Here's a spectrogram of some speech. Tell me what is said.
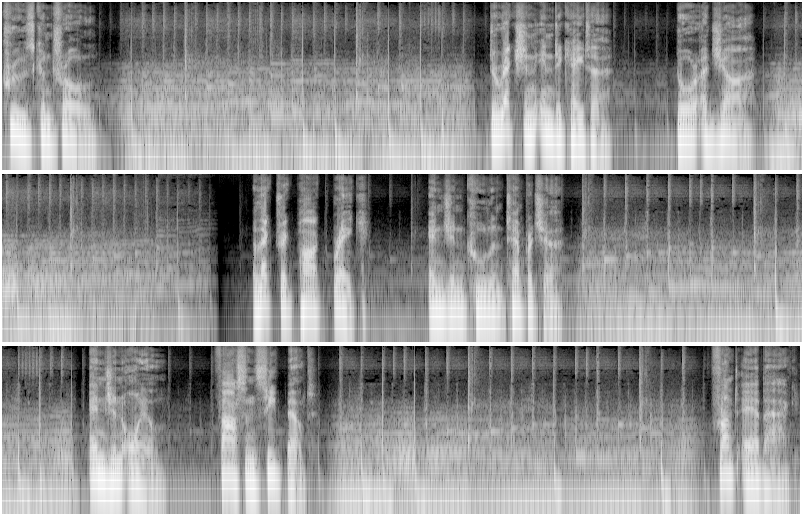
cruise control, Direction indicator. Door ajar. Electric park brake. Engine coolant temperature. Engine oil. Fasten seatbelt. Front airbag.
